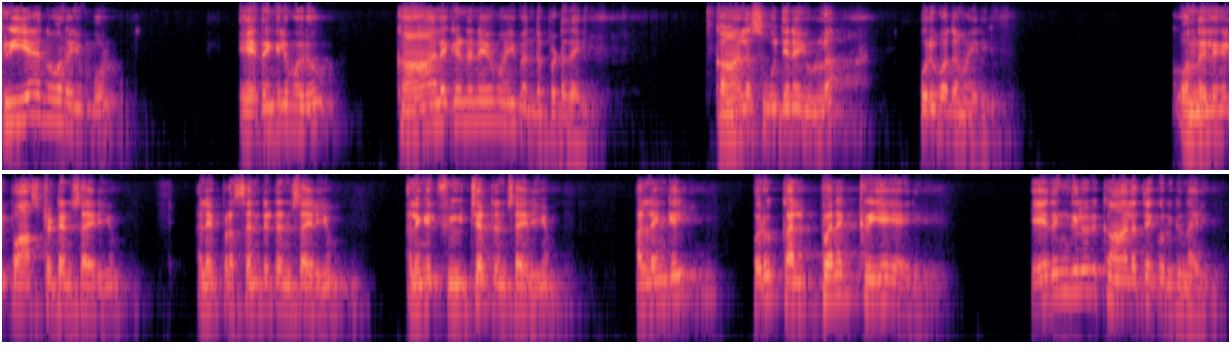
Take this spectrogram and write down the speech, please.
ക്രിയ എന്ന് പറയുമ്പോൾ ഏതെങ്കിലും ഒരു കാലഗണനയുമായി ബന്ധപ്പെട്ടതായിരിക്കും. കാലസൂചനയുള്ള ഒരു പദമായിരിക്കും. ഒന്നില്ലെങ്കിൽ പാസ്റ്റ് ടെൻസ് ആയിരിക്കും അല്ലെങ്കിൽ പ്രസന്റ് ടെൻസ് ആയിരിക്കും അല്ലെങ്കിൽ ഫ്യൂച്ചർ ടെൻസ് ആയിരിക്കും അല്ലെങ്കിൽ ഒരു കൽപ്പനക്രിയയായിരിക്കും ഏതെങ്കിലും ഒരു കാലത്തെ കുറിക്കുന്നതായിരിക്കും.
